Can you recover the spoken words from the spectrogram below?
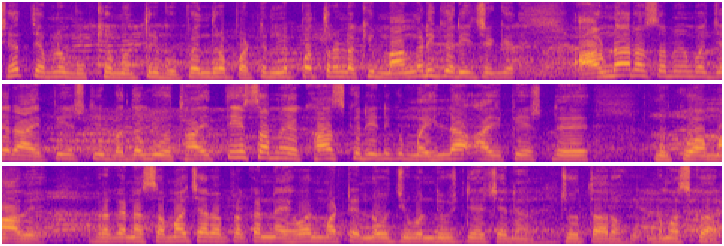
છે, તેમણે મુખ્યમંત્રી ભૂપેન્દ્ર પટેલને પત્ર લખી માંગણી કરી છે કે આવનારા સમયમાં જ્યારે આઈપીએસની બદલીઓ થાય તે સમયે ખાસ કરીને કે મહિલા આઈપીએસને મૂકવામાં આવે. આ પ્રકારના સમાચાર, આ પ્રકારના અહેવાલ માટે નવજીવન ન્યૂઝને ચેનલ જોતા રહો. નમસ્કાર.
